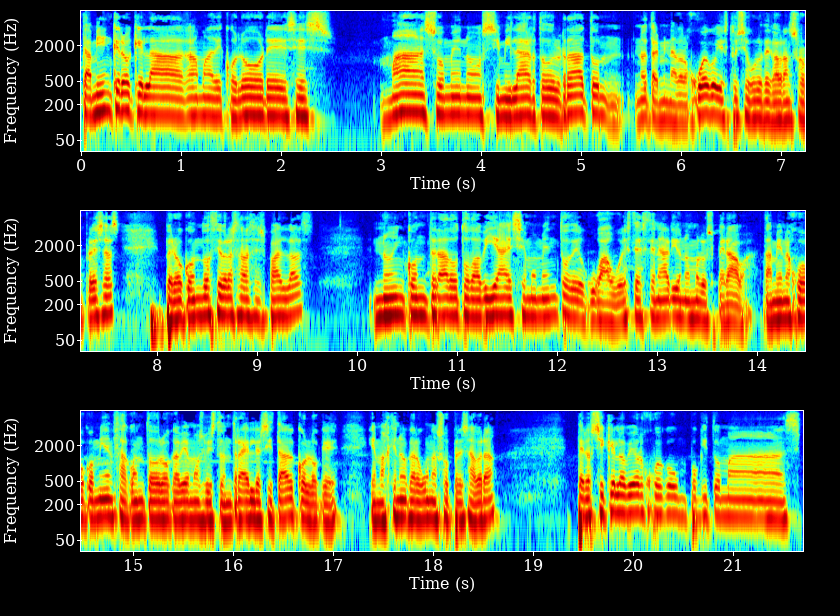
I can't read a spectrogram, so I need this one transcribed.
También creo que la gama de colores es más o menos similar todo el rato. No he terminado el juego y estoy seguro de que habrán sorpresas, pero con 12 horas a las espaldas no he encontrado todavía ese momento de wow, este escenario no me lo esperaba. También el juego comienza con todo lo que habíamos visto en trailers y tal, con lo que imagino que alguna sorpresa habrá. Pero sí que lo veo el juego un poquito más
